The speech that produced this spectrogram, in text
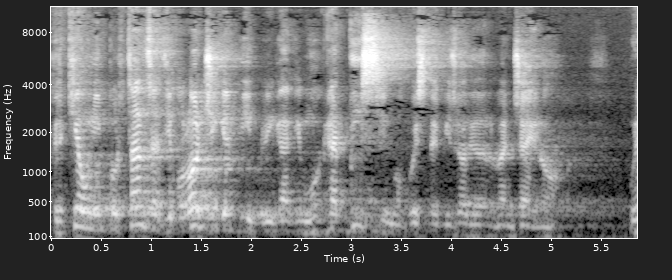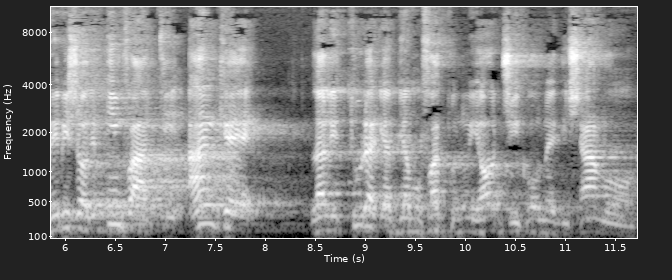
perché ha un'importanza tipologica e biblica che è grandissimo questo episodio del Vangelo. Un episodio, infatti, anche la lettura che abbiamo fatto noi oggi come, diciamo,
